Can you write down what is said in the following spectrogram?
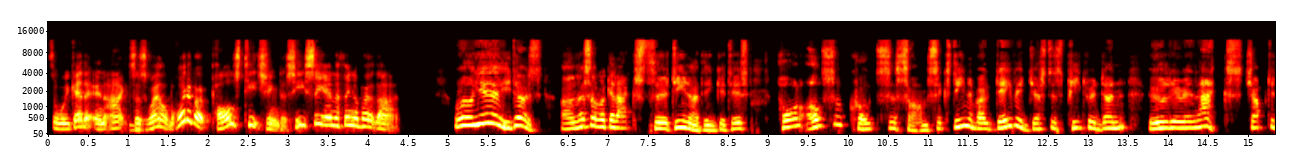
So we get it in Acts as well. But what about Paul's teaching? Does he say anything about that? Well, yeah, he does. Uh, let's have a look at Acts 13, I think it is. Paul also quotes Psalm 16 about David, just as Peter had done earlier in Acts chapter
